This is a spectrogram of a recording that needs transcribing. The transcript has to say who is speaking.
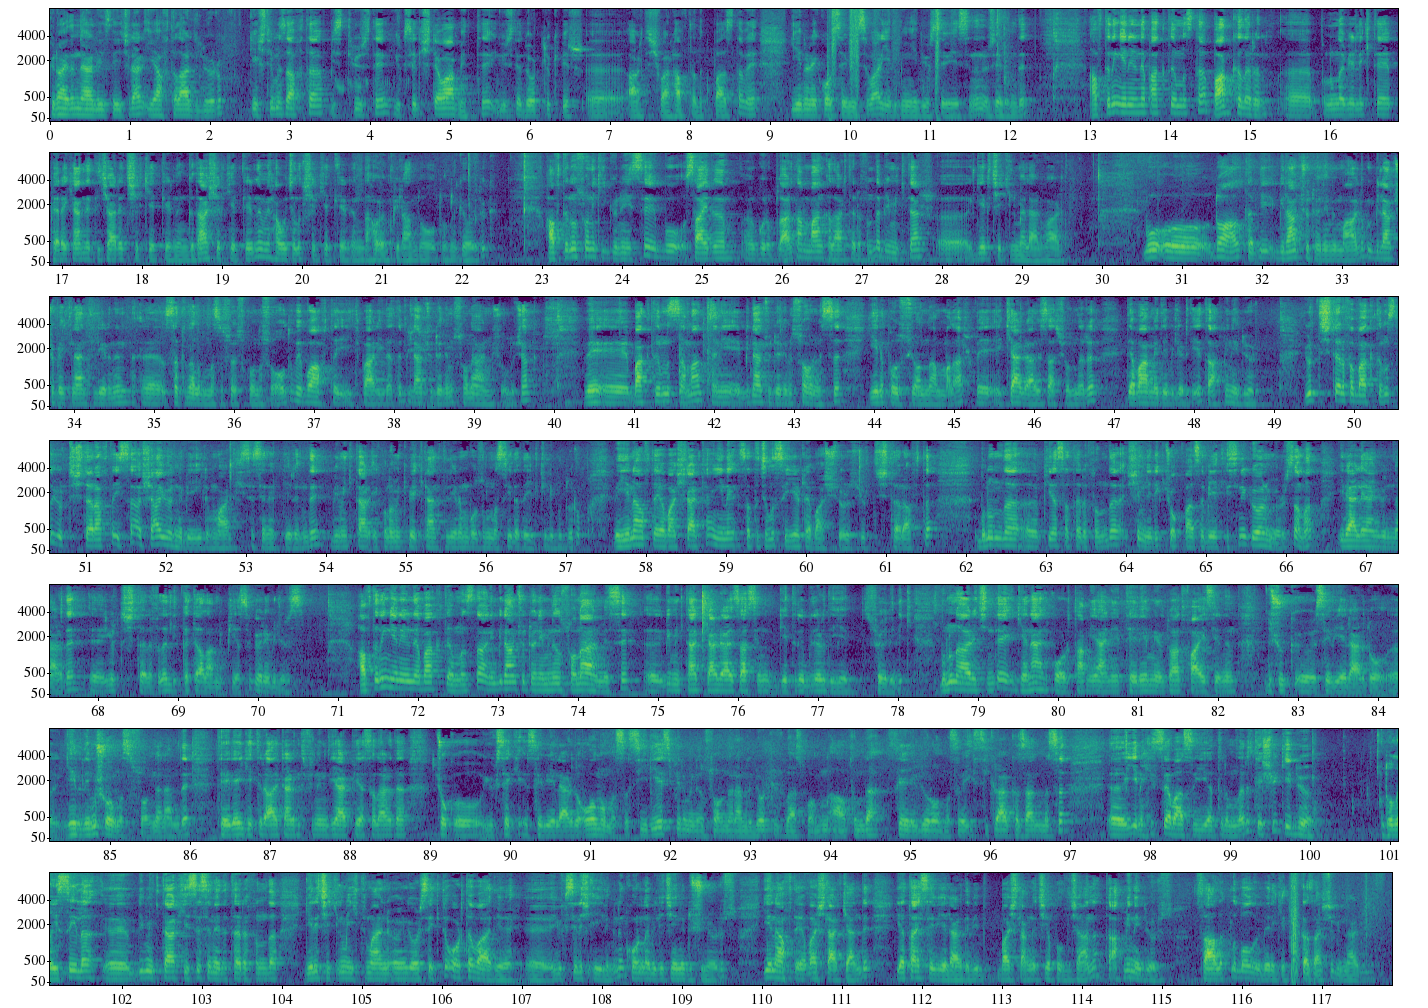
Speaker 1: Günaydın değerli izleyiciler, iyi haftalar diliyorum. Geçtiğimiz hafta BIST yüzde yükseliş devam etti. Yüzde dörtlük bir e, artış var haftalık bazda ve yeni rekor seviyesi var 7700 seviyesinin üzerinde. Haftanın geneline baktığımızda bankaların, e, bununla birlikte perakende ticaret şirketlerinin, gıda şirketlerinin ve havacılık şirketlerinin daha ön planda olduğunu gördük. Haftanın son iki günü ise bu saydığım e, gruplardan bankalar tarafında bir miktar e, geri çekilmeler vardı. Bu e, doğal tabi bilanço dönemi malum. Bilanço beklentilerinin satın alınması söz konusu oldu ve bu hafta itibariyle de bilanço dönemi sona ermiş olacak. Ve baktığımız zaman hani bilanço dönemi sonrası yeni pozisyonlanmalar ve kar realizasyonları devam edebilir diye tahmin ediyorum. Yurt dışı tarafa baktığımızda yurt dışı tarafta ise aşağı yönlü bir eğilim vardı hisse senetlerinde. Bir miktar ekonomik beklentilerin bozulmasıyla da ilgili bu durum. Ve yeni haftaya başlarken yine satıcılı seyirle başlıyoruz yurt dışı tarafta. Bunun da e, piyasa tarafında şimdilik çok fazla bir etkisini görmüyoruz ama ilerleyen günlerde e, yurt dışı tarafı da dikkate alan bir piyasa görebiliriz. Haftanın geneline baktığımızda hani bilanço döneminin sona ermesi e, bir miktar kar realizasyonu getirebilir diye söyledik. Bunun haricinde genel ortam yani TL mevduat faizlerinin düşük e, seviyelerde e, gerilemiş olması son dönemde TL getiri alternatifinin diğer piyasalarda çok yüksek seviyelerde olmaması, CDS priminin son dönemde 400 bas puanın altında seyrediyor olması ve istikrar kazanması yine hisse bazlı yatırımları teşvik ediyor. Dolayısıyla e, bir miktar hisse senedi tarafında geri çekilme ihtimalini öngörsek de orta vadeli e, yükseliş eğiliminin korunabileceğini düşünüyoruz. Yeni haftaya başlarken de yatay seviyelerde bir başlangıç yapılacağını tahmin ediyoruz. Sağlıklı, bol ve bereketli kazançlı günler diliyorum.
